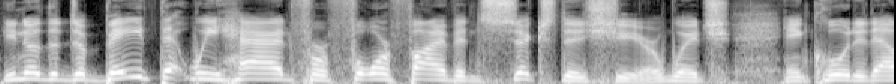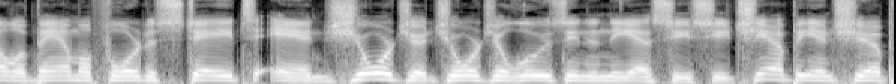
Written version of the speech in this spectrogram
you know, the debate that we had for 4, 5, and 6 this year, which included Alabama, Florida State, and Georgia, Georgia losing in the SEC championship,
